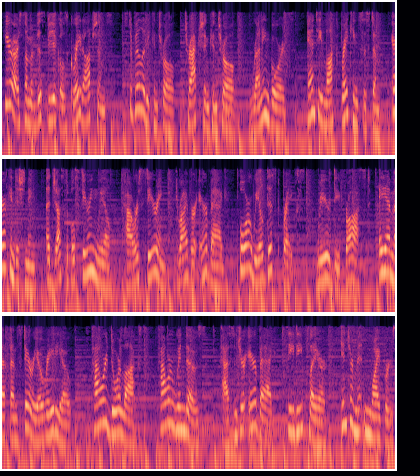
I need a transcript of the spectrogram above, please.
Here are some of this vehicle's great options. Stability control, traction control, running boards, anti-lock braking system, air conditioning, adjustable steering wheel, power steering, driver airbag, four-wheel disc brakes, rear defrost, AM FM stereo radio, power door locks, power windows, passenger airbag, CD player, intermittent wipers,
